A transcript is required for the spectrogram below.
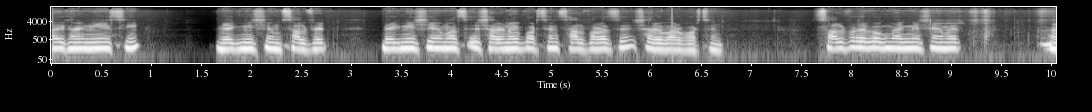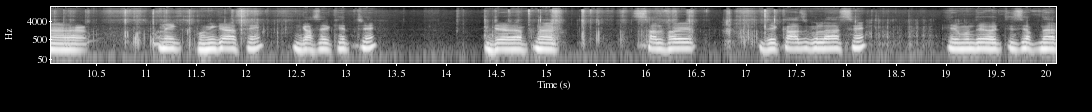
এখানে নিয়েছি ম্যাগনেসিয়াম সালফেট। ম্যাগনেসিয়াম আছে সাড়ে নয় পার্সেন্ট সালফার আছে সাড়ে বারো পার্সেন্ট। সালফার এবং ম্যাগনেসিয়ামের আহ, অনেক ভূমিকা আছে গাছের ক্ষেত্রে। এটা আপনার সালফারের যে কাজগুলো আছে এর মধ্যে হইতেছে আপনার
